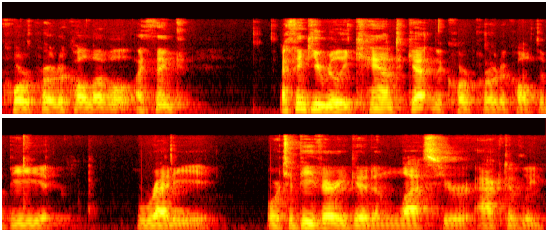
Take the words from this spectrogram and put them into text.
core protocol level, I think I think you really can't get the core protocol to be ready or to be very good unless you're actively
